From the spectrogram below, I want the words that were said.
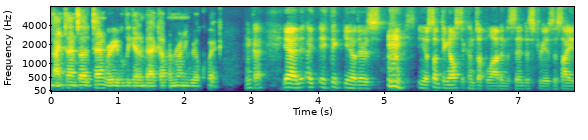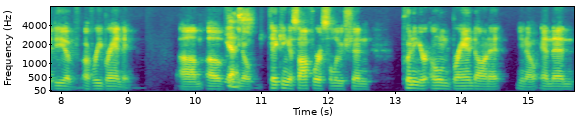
nine times out of ten we're able to get them back up and running real quick. Okay. Yeah, and I, I think you know there's you know something else that comes up a lot in this industry is this idea of of rebranding, um, of yes. you know taking a software solution putting your own brand on it, you know, and then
